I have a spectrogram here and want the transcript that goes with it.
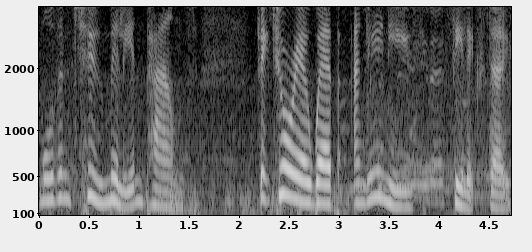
more than £2 million. Victoria Webb, Anglia News, Felixstowe.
